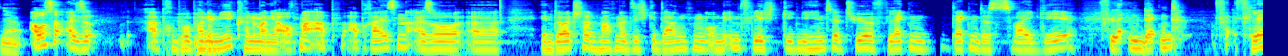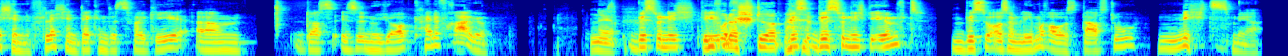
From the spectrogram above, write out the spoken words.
ja. Außer, also apropos Pandemie, könnte man ja auch mal ab, abreißen. Also äh, in Deutschland macht man sich Gedanken um Impfpflicht gegen die Hintertür, fleckendeckendes 2G, Fleckendeckend. F Flächen, flächendeckendes 2G. Ähm, das ist in New York keine Frage. Nee. Bist du nicht Impf oder geimpft, stirb. bist, bist du nicht geimpft, bist du aus dem Leben raus. Darfst du nichts mehr.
